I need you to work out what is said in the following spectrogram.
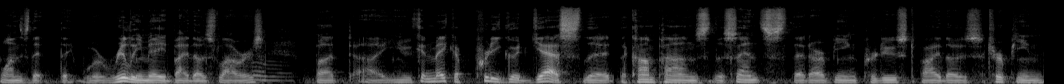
ones that, that were really made by those flowers. Mm. But uh, you can make a pretty good guess that the compounds, the scents that are being produced by those terpene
